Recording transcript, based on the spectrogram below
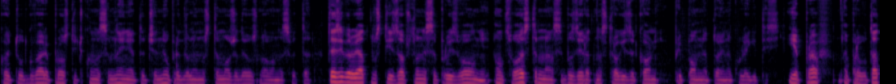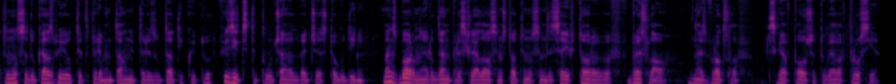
който отговаря простичко на съмненията, че неопределеността може да е основа на света. Тези вероятности изобщо не са произволни, а от своя страна се базират на строги закони, припомня той на колегите си. И е прав, а правотата му се доказва и от експерименталните резултати, които физиците получават вече 100 години. Макс Борн е роден през 1882 в Бреслау, днес Вроцлав, сега в Польша, тогава в Прусия.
